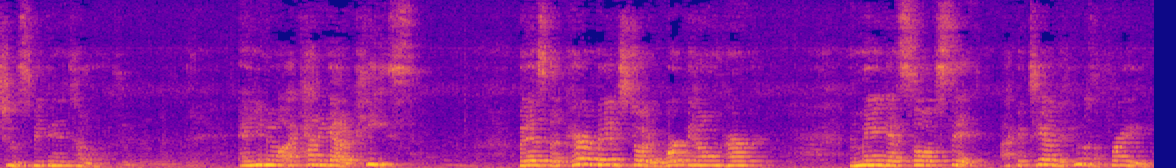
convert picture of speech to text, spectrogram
she was speaking in tongues. And you know, I kind of got a peace. But as the paramedics started working on her, the man got so upset. I could tell that he was afraid.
